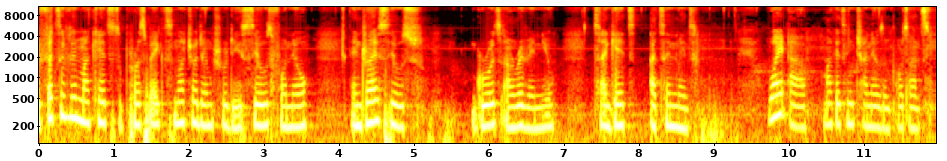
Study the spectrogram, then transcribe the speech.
effectively market to prospects, nurture them through the sales funnel, and drive sales growth and revenue target attainment. Why are marketing channels important?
